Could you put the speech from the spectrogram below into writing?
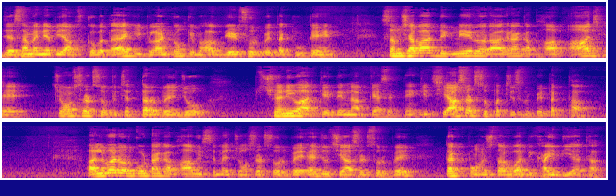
जैसा मैंने अभी आपको बताया कि प्लांटों के भाव डेढ़ सौ रुपये तक टूटे हैं। शमशाबाद, दिग्नेर और आगरा का भाव आज है चौंसठ सौ पचहत्तर रुपये जो शनिवार के दिन आप कह सकते हैं कि छियासठ सौ पच्चीस रुपये तक था। अलवर और कोटा का भाव इस समय चौंसठ सौ रुपये है, जो छियासठ सौ रुपये तक पहुँचता हुआ दिखाई दिया था।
